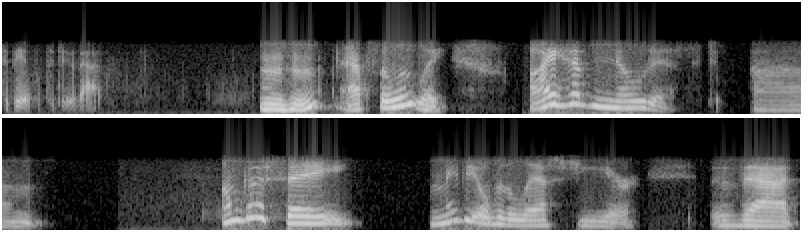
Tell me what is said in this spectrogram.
to be able to do that. Mhm. Absolutely. I have noticed. Um, I'm going to say maybe over the last year that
